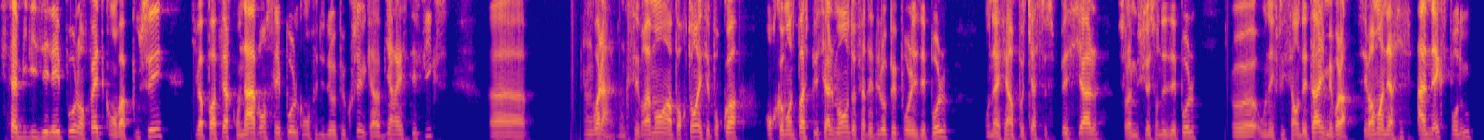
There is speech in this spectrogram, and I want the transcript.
stabiliser l'épaule en fait quand on va pousser, qui va pas faire qu'on avance l'épaule quand on fait du développé couché, mais qui va bien rester fixe. Euh, voilà, donc c'est vraiment important et c'est pourquoi on recommande pas spécialement de faire des développés pour les épaules. On avait fait un podcast spécial sur la musculation des épaules euh, on explique ça en détail, mais voilà, c'est vraiment un exercice annexe pour nous.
